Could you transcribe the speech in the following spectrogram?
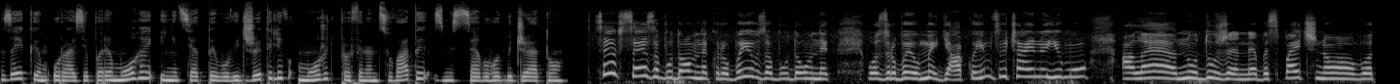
за яким у разі перемоги ініціативу від жителів можуть профінансувати з місцевого бюджету. Це все забудовник робив. Забудовник о, зробив. Ми дякуємо, звичайно, йому, але ну дуже небезпечно, от,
